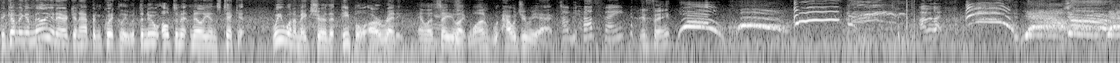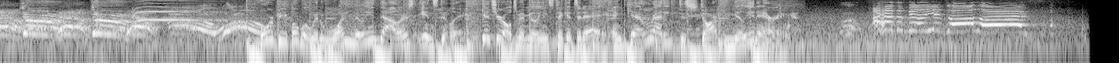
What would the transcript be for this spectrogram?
Becoming a millionaire can happen quickly with the new Ultimate Millions ticket. We want to make sure that people are ready. And let's say you like won, how would you react? I'd, I'd faint. You'd faint? Woo! I'd be like, Yeah! Yeah! Yeah! Yeah! Yeah! Oh, Four people will win $1 million instantly. Get your Ultimate Millions ticket today and get ready to start millionairing.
